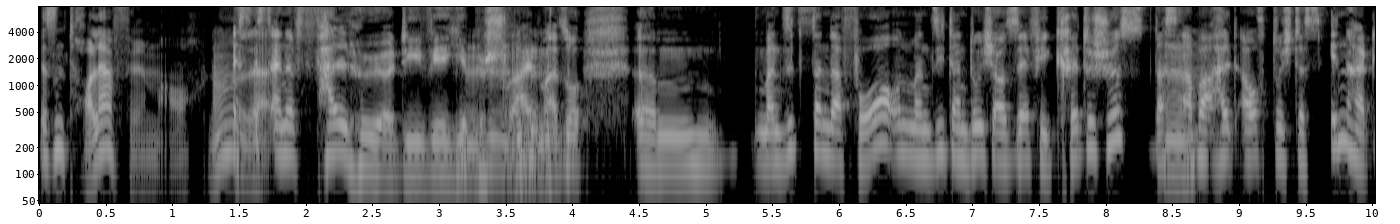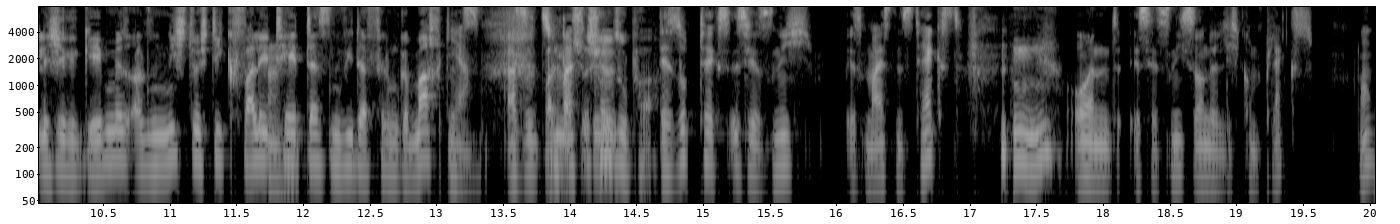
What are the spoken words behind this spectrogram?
es ist ein toller Film auch. Ne? Es ist eine Fallhöhe, die wir hier mhm. beschreiben. Also ähm, man sitzt dann davor und man sieht dann durchaus sehr viel Kritisches, das mhm. aber halt auch durch das Inhaltliche gegeben ist, also nicht durch die Qualität mhm. dessen, wie der Film gemacht ist. Ja, also zum Beispiel, ist schon super. der Subtext ist jetzt nicht, ist meistens Text mhm. und ist jetzt nicht sonderlich komplex. Ne?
